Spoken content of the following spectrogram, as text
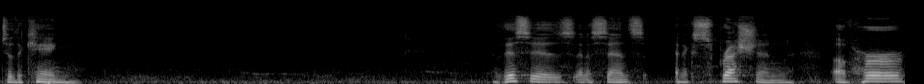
to the king. This is, in a sense, an expression of her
